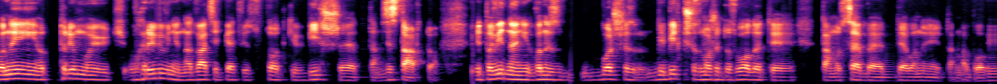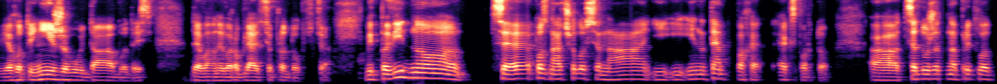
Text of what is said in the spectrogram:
вони отримують в гривні на 25% більше там зі старту. Відповідно, вони більше більше зможуть дозволити там у себе, де вони там або в Яготині живуть, да, або десь де вони виробляють цю продукцію. Відповідно, це позначилося на і, і, і на темпах е- експорту. Це дуже, наприклад,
